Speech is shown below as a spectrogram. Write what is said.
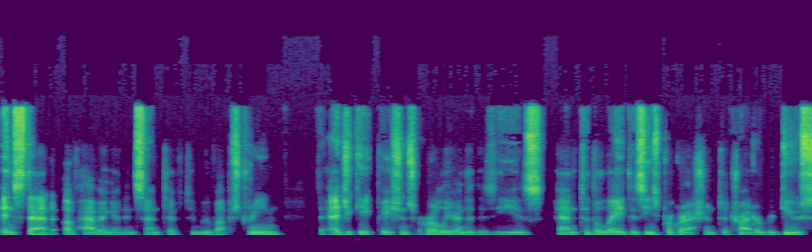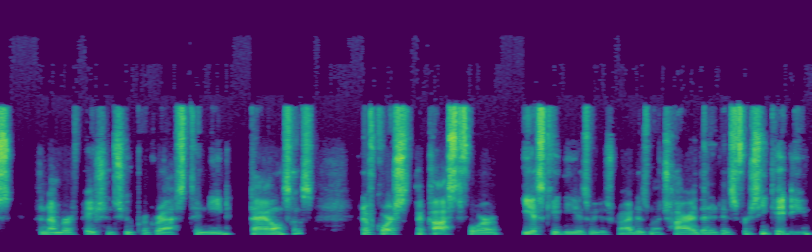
instead of having an incentive to move upstream, to educate patients earlier in the disease, and to delay disease progression to try to reduce the number of patients who progress to need dialysis. And of course, the cost for ESKD, as we described, is much higher than it is for CKD.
